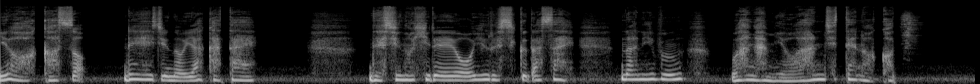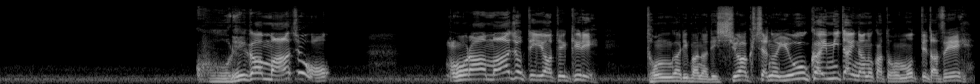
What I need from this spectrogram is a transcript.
ようこそ霊樹の館へ。弟子の比例をお許しください。何分我が身を案じてのこと。これが魔女？ほら魔女って言やてっきり。とんがり花でしわくちゃの妖怪みたいなのかと思ってたぜ。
